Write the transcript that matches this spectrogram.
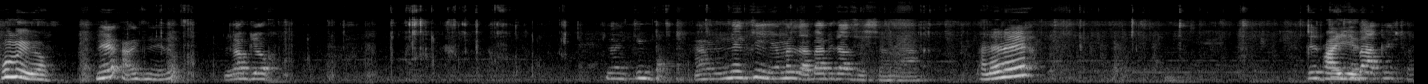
Bu mu yiyor? ne? Hangisini yiyelim? Yok yok. Ben kim? Ben ne kim yemezler ben bir daha seçeceğim ya. Bana ne? Tırt Hayır. gibi arkadaşlar.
